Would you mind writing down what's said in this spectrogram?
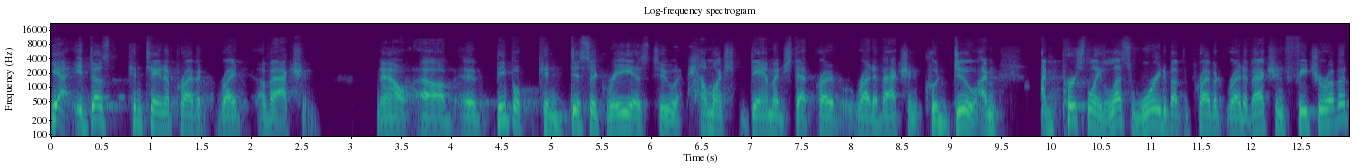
Yeah, it does contain a private right of action. Now, uh, uh, people can disagree as to how much damage that private right of action could do. I'm, I'm personally less worried about the private right of action feature of it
